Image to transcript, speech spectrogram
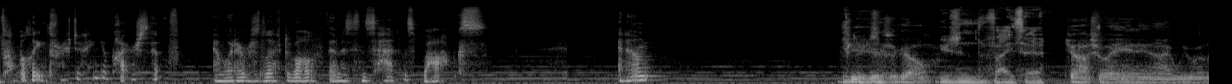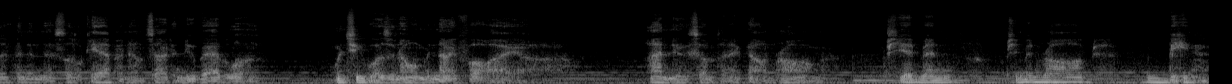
Fumbling through doing it by herself. And whatever's left of all of them is inside this box. And I'm a few years ago, Using the faith here. Joshua, Annie, and I, we were living in this little cabin outside of New Babylon. When she wasn't home at nightfall, I, uh, I knew something had gone wrong. She had been, she'd been robbed, beaten.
